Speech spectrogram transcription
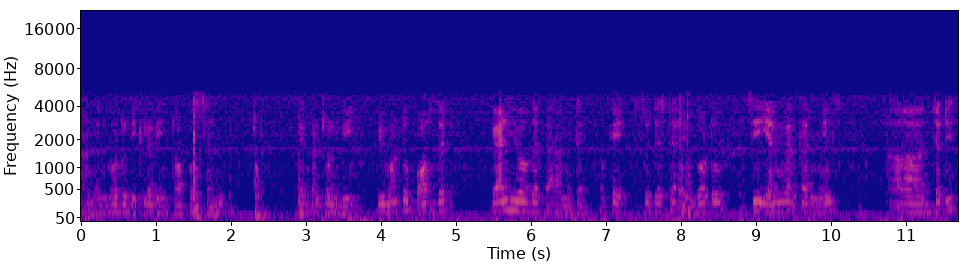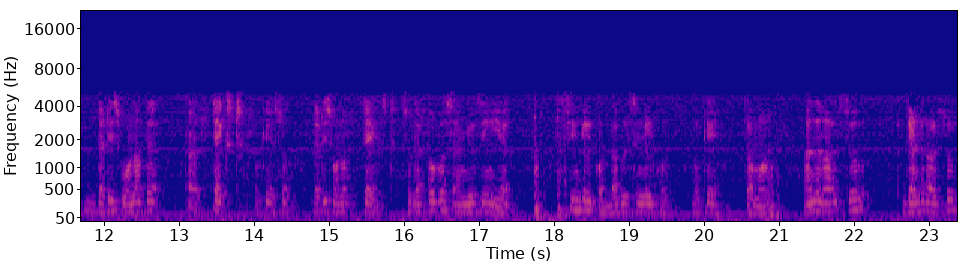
and then go to declaring top position then control V. We want to pass that value of the parameter okay? So just uh, go to see n varchar means uh, that is that is one of the uh, text okay? So that is one of the text. So that purpose I am using here single quote double single quote okay? Comma. And then also gender also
